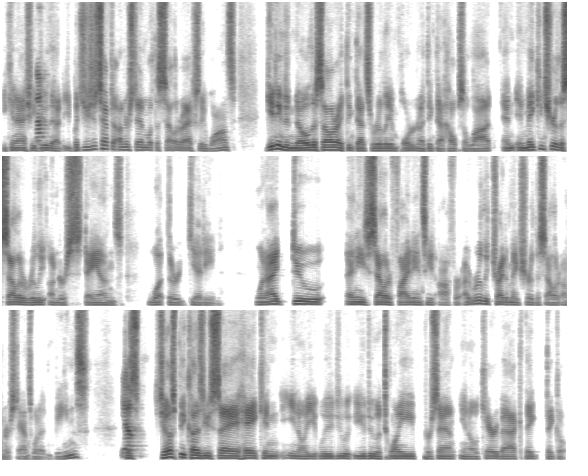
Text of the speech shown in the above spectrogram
you can actually yeah. do that. But you just have to understand what the seller actually wants. Getting to know the seller i think that's really important. I think that helps a lot. And in making sure the seller really understands what they're getting. When i do any seller financing offer i really try to make sure the seller understands what it means because just because you say, "Hey, can you know you do you do a twenty percent you know carry back," they they go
